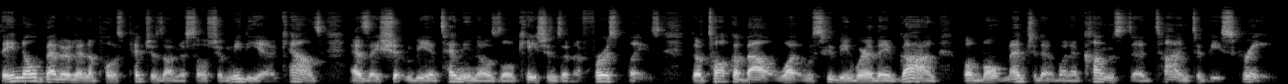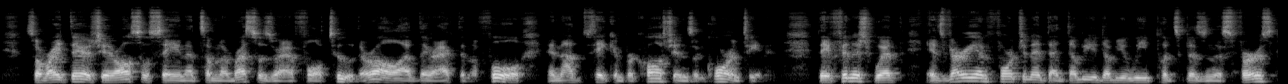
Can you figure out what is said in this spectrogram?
They know better than to post pictures on their social media accounts as they shouldn't be attending those locations in the first place. They'll talk about what, excuse me, where they've gone, but won't mention it when it comes to time to be screened. So right there, they're also saying that some of the wrestlers are at fault too. They're all out there acting a fool and not taking precautions and quarantining. They finished with It's very unfortunate that WWE puts business first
